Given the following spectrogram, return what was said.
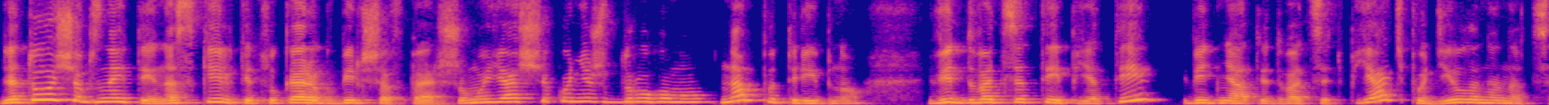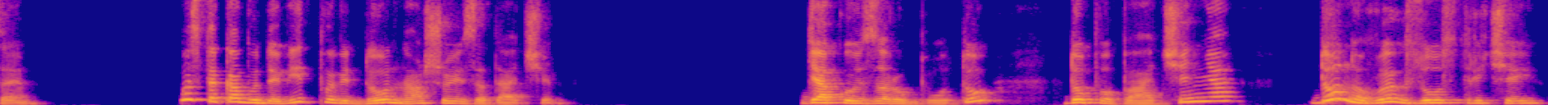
Для того, щоб знайти, наскільки цукерок більше в першому ящику, ніж в другому, нам потрібно від 25 відняти 25 поділене на це. Ось така буде відповідь до нашої задачі. Дякую за роботу. До побачення. До нових зустрічей!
